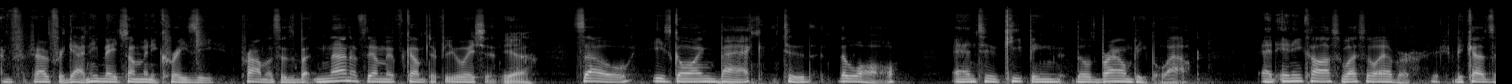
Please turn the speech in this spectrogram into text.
I've, I've forgotten. He made so many crazy promises, but none of them have come to fruition. Yeah. So he's going back to the wall and to keeping those brown people out at any cost whatsoever because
